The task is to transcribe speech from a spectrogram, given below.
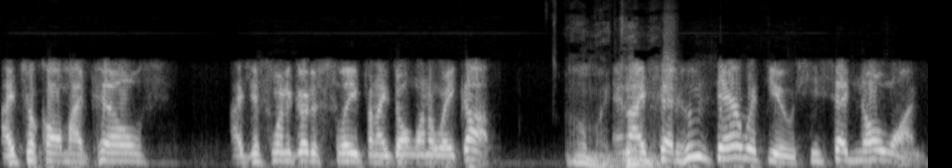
I took all my pills. I just want to go to sleep and I don't want to wake up. Oh, my God. And I said, Who's there with you? She said, No one.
